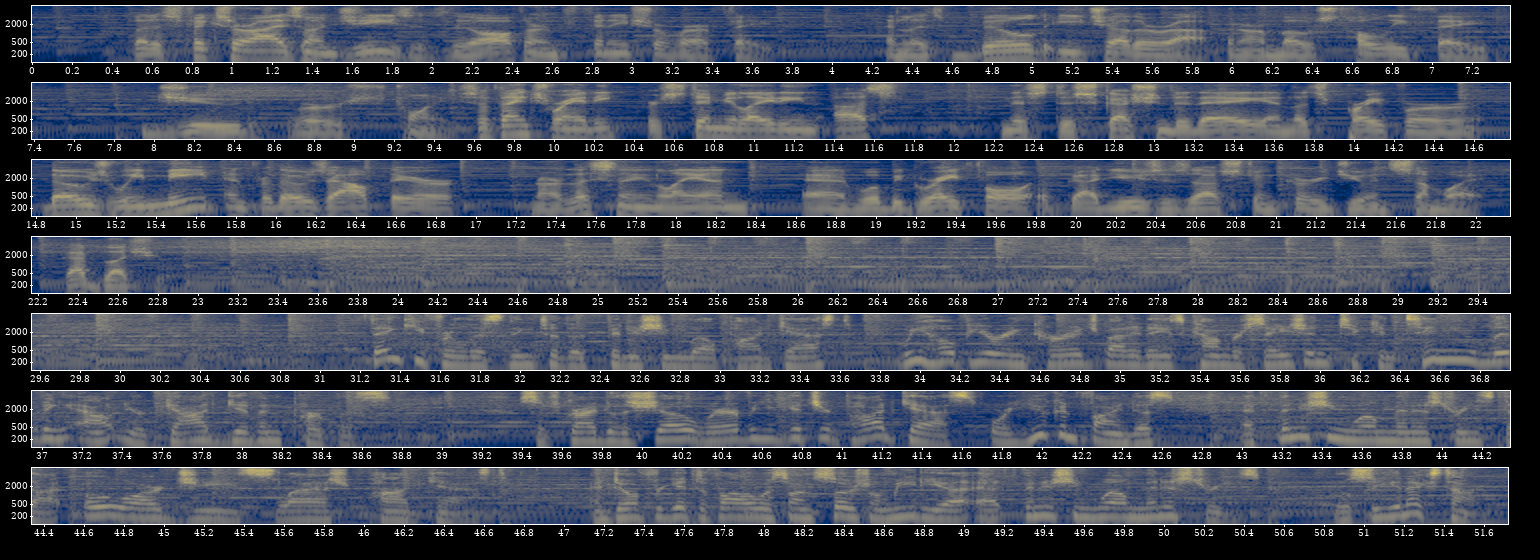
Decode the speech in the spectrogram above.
Let us fix our eyes on Jesus, the author and finisher of our faith, and let's build each other up in our most holy faith Jude, verse 20. So thanks, Randy, for stimulating us in this discussion today. And let's pray for those we meet and for those out there in our listening land. And we'll be grateful if God uses us to encourage you in some way. God bless you. Thank you for listening to the Finishing Well podcast. We hope you're encouraged by today's conversation to continue living out your God given purpose. Subscribe to the show wherever you get your podcasts, or you can find us at finishingwellministries.org slash podcast. And don't forget to follow us on social media at Finishing Well Ministries. We'll see you next time.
